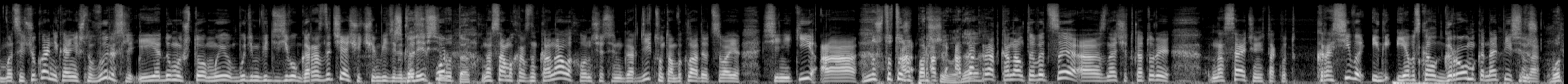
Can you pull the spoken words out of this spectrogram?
Мацейчука, они, конечно, выросли, и я думаю, что мы будем видеть его гораздо чаще, чем видели Скорее до сих пор. всего, так. На самых разных каналах он сейчас этим гордится, он там выкладывает свои синяки, а... Ну, что тоже а- паршиво, а, а да? как рад канал ТВЦ, а, значит, который на сайте у них так вот красиво и, я бы сказал, громко написано. Сереж, вот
